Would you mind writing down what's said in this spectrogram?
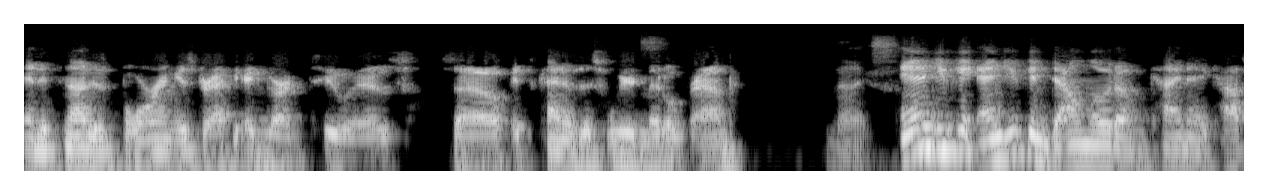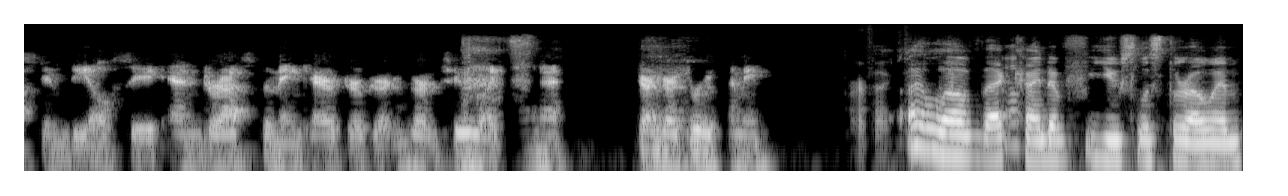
and it's not as boring as Drakengard 2 is so it's kind of this weird middle ground Nice. and you can and you can download um Kaine costume DLC and dress the main character of Drakengard 2 like Kaine Drakengard 3 I mean Perfect. I love that Oh. kind of useless throw in.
